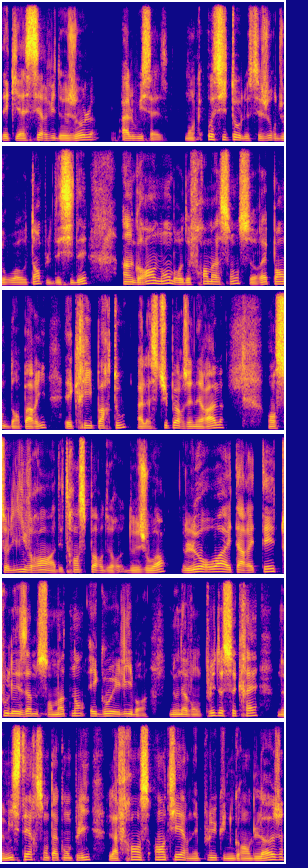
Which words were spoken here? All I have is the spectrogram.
et qui a servi de geôle à Louis XVI. Donc, aussitôt le séjour du roi au temple décidé, un grand nombre de francs-maçons se répandent dans Paris et crient partout, à la stupeur générale, en se livrant à des transports de, joie Le roi est arrêté, tous les hommes sont maintenant égaux et libres. Nous n'avons plus de secrets, nos mystères sont accomplis, la France entière n'est plus qu'une grande loge,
